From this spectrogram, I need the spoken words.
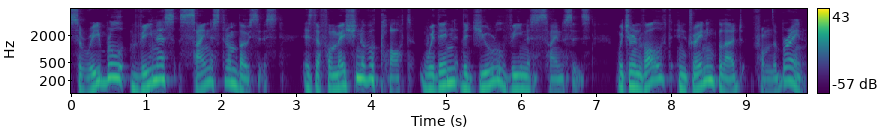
Cerebral venous sinus thrombosis is the formation of a clot within the dural venous sinuses, which are involved in draining blood from the brain.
